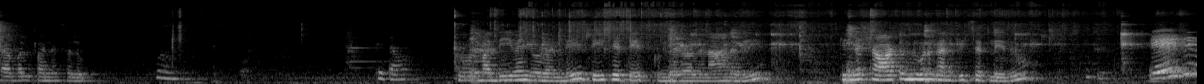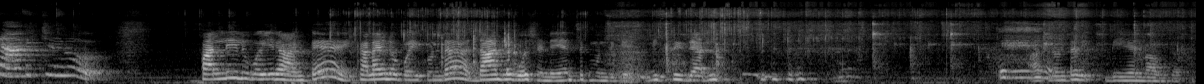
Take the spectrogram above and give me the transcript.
డబల్ పని అసలు. చూడు మా దీవెన్ చూడండి టీ షర్ట్ వేసుకున్నాడు వాళ్ళ నాన్నది. కింద షార్ట్ ఉంది కూడా కనిపించట్లేదు. ఏంటి నాకిచ్చిండు పల్లీలు పోయిరా అంటే కళాయిలో పోయకుండా దాంట్లో పోసండి ఎంచక ముందుకే మిక్సీ జార్లో. అట్లుంటది దీవెన్ బాబుతో.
